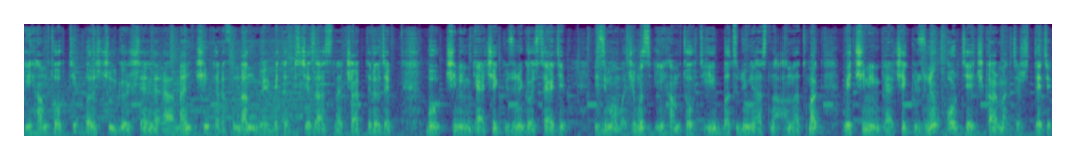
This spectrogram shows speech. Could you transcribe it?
İlham Tohti barışçıl görüşlerine rağmen Çin tarafından müebbet hapis cezasına çarptırıldı. Bu Çin'in gerçek yüzünü gösterdi. Bizim amacımız İlham Tohti'yi Batı dünyasına anlatmak ve Çin'in gerçek yüzünü ortaya çıkarmaktır dedi.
